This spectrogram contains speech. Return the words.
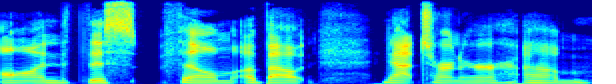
on this film about Nat Turner. Um,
